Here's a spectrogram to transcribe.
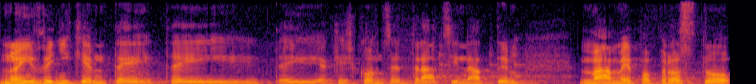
No i wynikiem tej, tej, tej jakiejś koncentracji nad tym mamy po prostu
